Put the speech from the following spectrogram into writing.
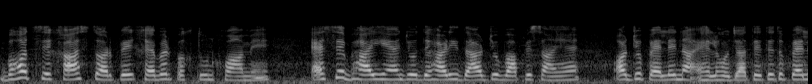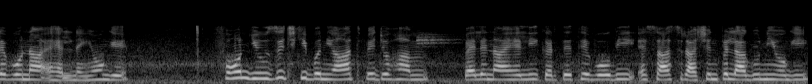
बहुत से ख़ास तौर पे खैबर पख्तूनख्वा में ऐसे भाई हैं जो दिहाड़ीदार जो वापस आए हैं और जो पहले ना अहल हो जाते थे तो पहले वो ना अहल नहीं होंगे। फ़ोन यूजेज की बुनियाद पे जो हम पहले नाअहली करते थे, वो भी एहसास राशन पे लागू नहीं होगी।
